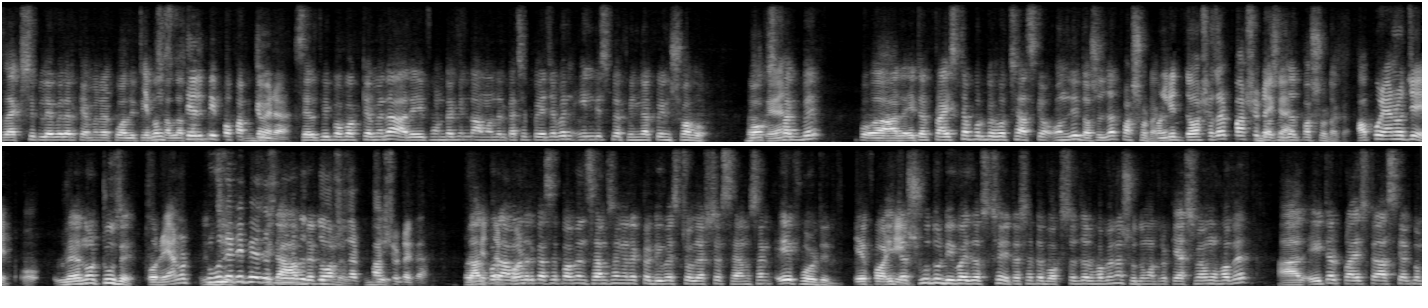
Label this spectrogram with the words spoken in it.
ফ্ল্যাগশিপ লেভেলের camera quality selfie pop up camera. Selfie pop up camera আর এই ফোনটা কিন্তু আমাদের কাছে পেয়ে যাবেন ইন ডিসপ্লে ফিঙ্গারপ্রিন্ট সহ। বক্স থাকবে আর এটার প্রাইসটা পড়বে হচ্ছে আজকে অনলি দশ হাজার পাঁচশো টাকা। অনলি দশ হাজার পাঁচশো টাকা? দশ হাজার পাঁচশো টাকা। Oppo Reno Z Reno two Z ও রেনো টু জেডে পেয়ে যাচ্ছে দশ হাজার পাঁচশো টাকা। তারপরে আমাদের কাছে পাবেন স্যামসাং এর একটা ডিভাইস চলে আসছে স্যামসাং এ ফোরটিন এটা শুধু ডিভাইস আসছে এটার সাথে বক্স চার্জার হবে না শুধুমাত্র ক্যাশ মেমো হবে। আর এইটার প্রাইসটা আজকে একদম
